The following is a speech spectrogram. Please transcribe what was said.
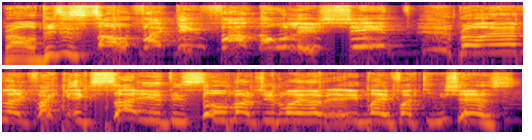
Bro, this is so fucking fun! Holy shit! Bro, I have like fucking anxiety so much in my in my fucking chest.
